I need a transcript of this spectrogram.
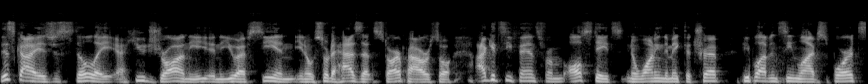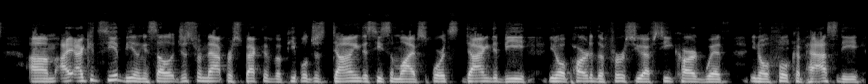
this guy is just still a, a, huge draw in the in the UFC and you know sort of has that star power. So I could see fans from all states you know wanting to make the trip. People haven't seen live sports. Um, I, I, could see it being a sellout just from that perspective of people just dying to see some live sports, dying to be, you know, a part of the first UFC card with, you know, full capacity.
